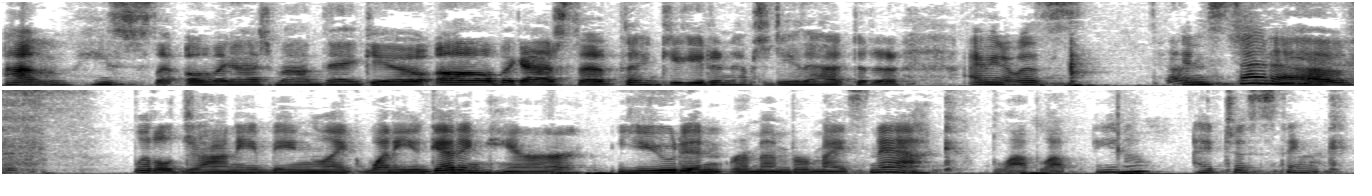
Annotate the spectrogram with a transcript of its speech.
um, he's just like, "Oh my gosh, mom, thank you. Oh my gosh, that thank you. You didn't have to do that." I mean, it was That's instead genius. of little Johnny being like, "When are you getting here? You didn't remember my snack." Blah blah. You know, I just think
